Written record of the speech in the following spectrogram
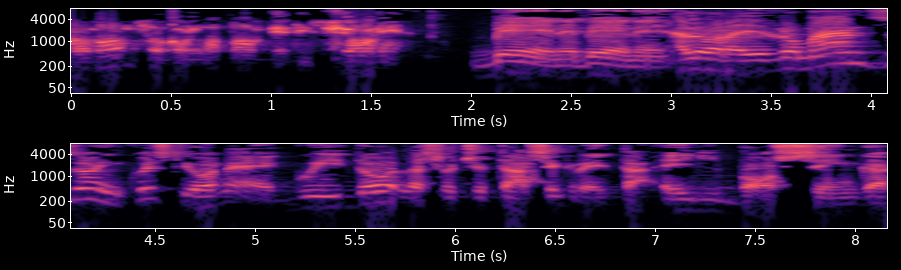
romanzo con la PAV Edizioni. Bene, bene. Allora, il romanzo in questione è Guido, la società segreta e il bossing.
